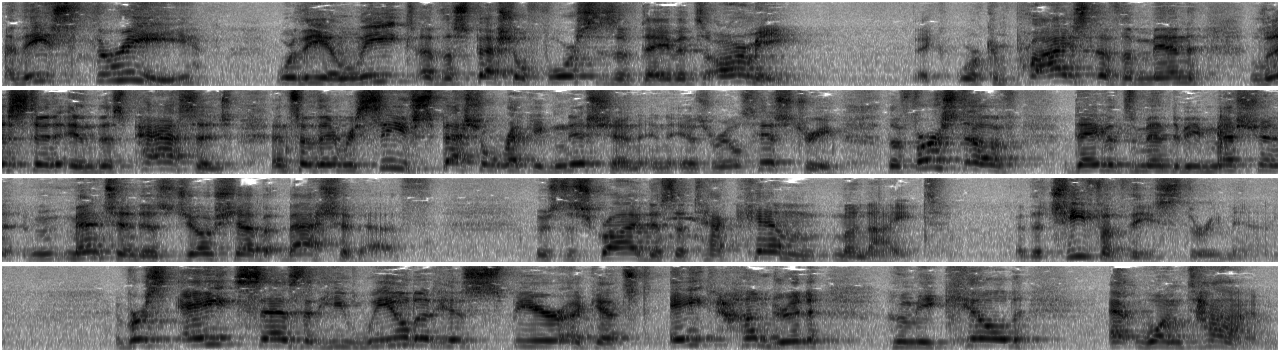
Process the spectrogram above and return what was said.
And these three were the elite of the special forces of David's army. They were comprised of the men listed in this passage, and so they received special recognition in Israel's history. The first of David's men to be mentioned is Josheb Basshebeth, who's described as a Tahchemonite, the chief of these three men. verse 8 says that he wielded his spear against 800 whom he killed at one time.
